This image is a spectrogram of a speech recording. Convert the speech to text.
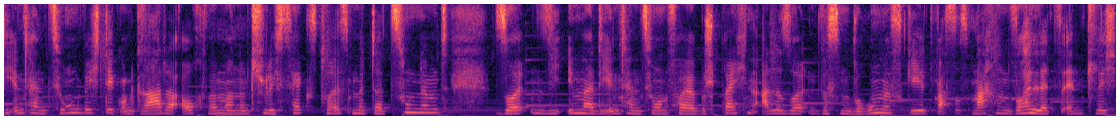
die Intention wichtig und gerade auch, wenn man natürlich Sextoys mit dazu nimmt, sollten sie immer die Intention vorher besprechen. Alle sollten wissen, worum es geht, was es machen soll letztendlich.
